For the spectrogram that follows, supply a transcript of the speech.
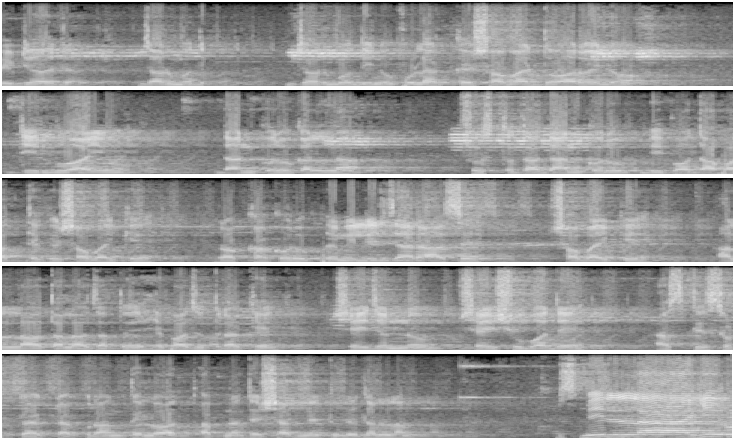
ভিডিওর জন্মদিন জন্মদিন উপলক্ষে সবার দোয়া রইল। দীর্ঘ আয়ু দান করুক আল্লাহ, সুস্থতা দান করুক, বিপদ আপদ থেকে সবাইকে রক্ষা করুক। ফ্যামিলির যারা আছে, সবাইকে আল্লাহ তালা যাতে হেফাজত রাখে, সেই জন্য সেই সুবাদে আজকে ছোট্ট একটা কোরআন তেল আপনাদের সামনে তুলে ধরলাম। বিসমিল্লাহির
